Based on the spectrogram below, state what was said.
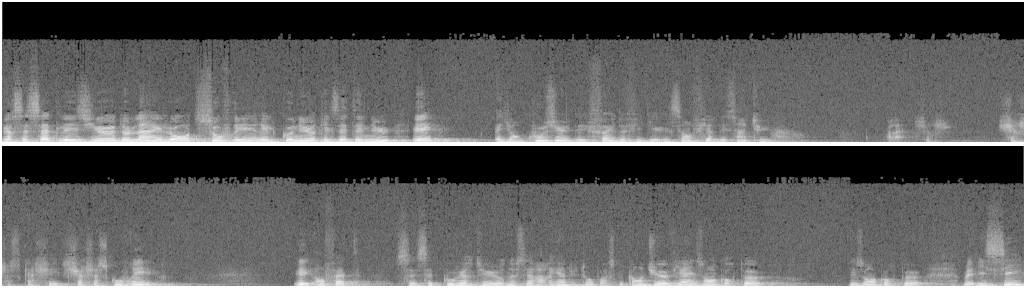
verset 7, les yeux de l'un et l'autre s'ouvrirent, ils connurent qu'ils étaient nus, et, ayant cousu des feuilles de figuier, ils s'en firent des ceintures. Cherchent à se cacher, ils cherchent à se couvrir. Et en fait, cette couverture ne sert à rien du tout parce que quand Dieu vient, ils ont encore peur. Ils ont encore peur. Mais ici,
